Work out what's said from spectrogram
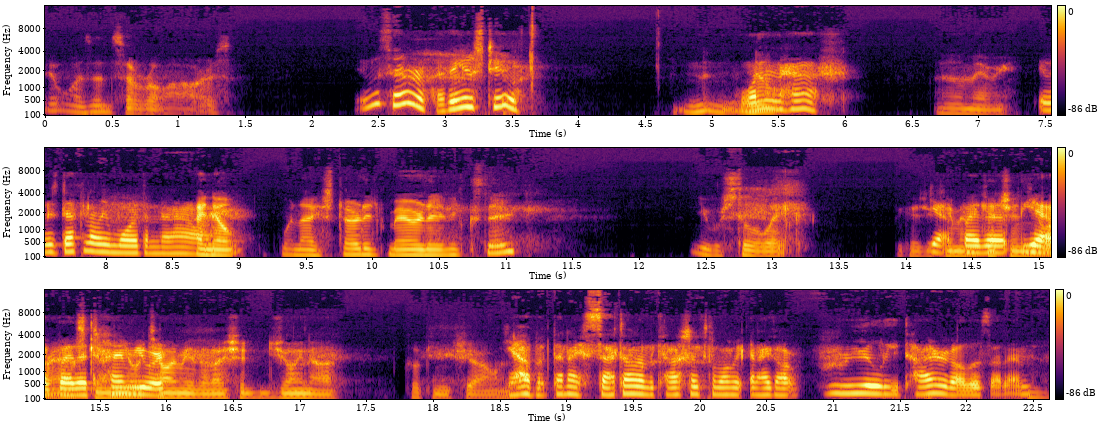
it wasn't several hours. It was several. I think it was two. N- One no. and a half. Uh, maybe. It was definitely more than an hour. I know. When I started marinating steak, you were still awake because you Yeah, came in the the- kitchen. yeah, you were by the asking, time you you were were- telling me that I should join a cooking show. Yeah, but then I sat down on the couch next to mommy and I got really tired all of a sudden.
